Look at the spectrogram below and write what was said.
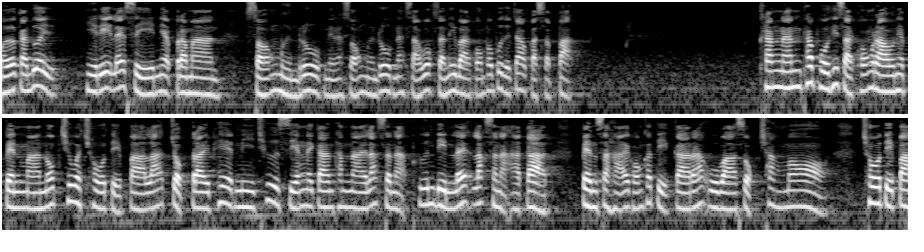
มอกันด้วย ฮิริและศีลเนี่ยประมาณสองหมื่นรูปเนี่ยนะสองหมื่นรูปนะสาวกสันนิบาตของพระพุทธเจ้ากัสสปะ ครั้งนั้นพระโพธิสัตว์ของเราเนี่ยเป็นมานพชื่อว่าโชติปาละจบไตรเพศมีชื่อเสียงในการทำนายลักษณะพื้นดินและลักษณะอากาศ เป็นสหายของคติการะอุบาสกช่างหม้อ โชติปา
